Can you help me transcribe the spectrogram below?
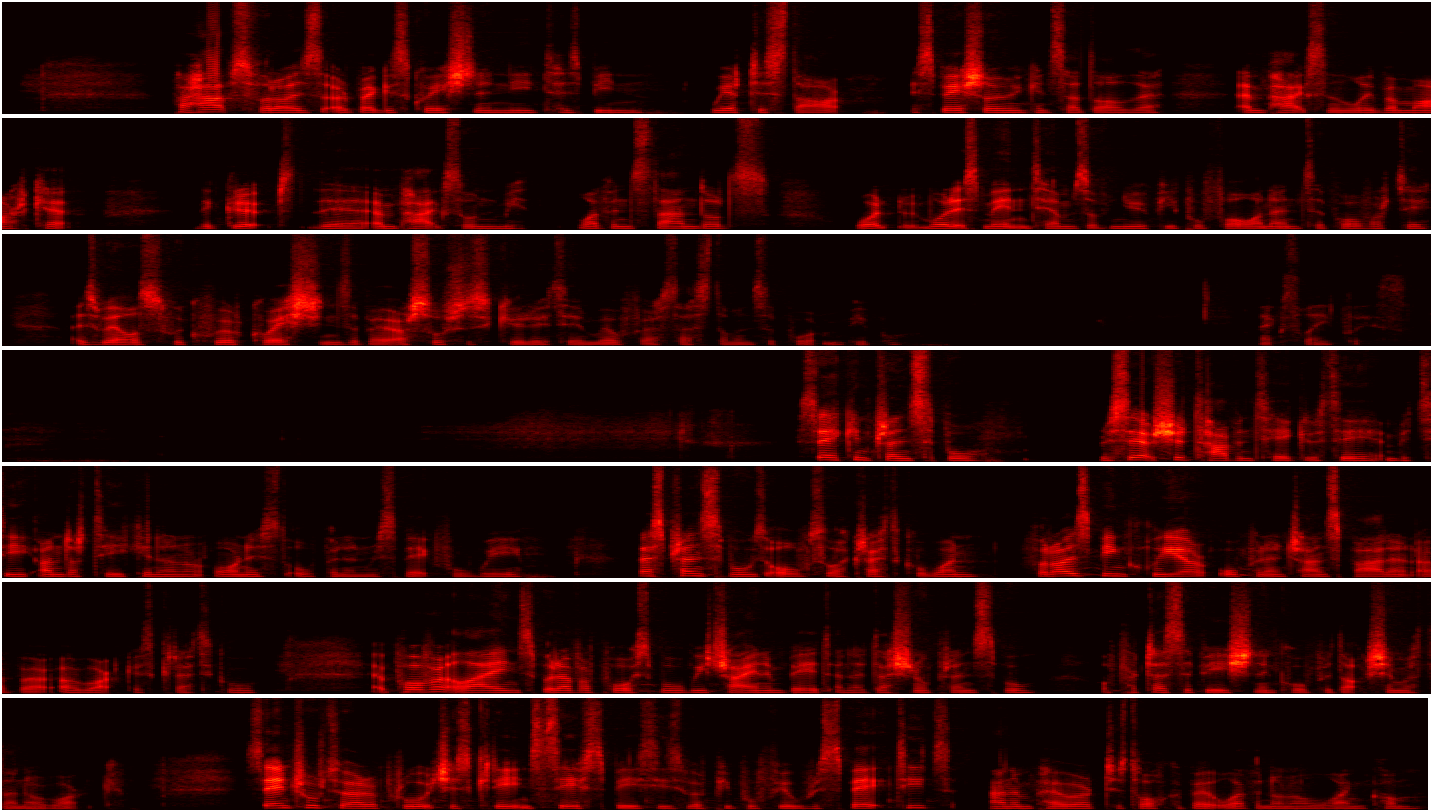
Perhaps for us, our biggest question and need has been where to start, especially when we consider the impacts in the labour market, the groups, the impacts on living standards, what, what it's meant in terms of new people falling into poverty, as well as core questions about our social security and welfare system and supporting people. Next slide, please. Second principle, research should have integrity and be undertaken in an honest, open and respectful way. This principle is also a critical one. For us, being clear, open and transparent about our work is critical. At Poverty Alliance, wherever possible, we try and embed an additional principle of participation and co-production within our work. Central to our approach is creating safe spaces where people feel respected and empowered to talk about living on a low income.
